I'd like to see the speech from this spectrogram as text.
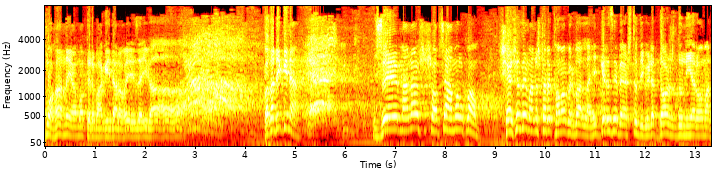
মহা নিয়ামতের ভাগিদার হয়ে যাইবা। কথা ঠিক কিনা? যে মানুষ সবচেয়ে আমল কম, শেষে যে মানুষটারে ক্ষমা করবে আল্লাহ, হিজ্ঞের যে ব্যস্ত দিবি, এটা দশ দুনিয়ার অমান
